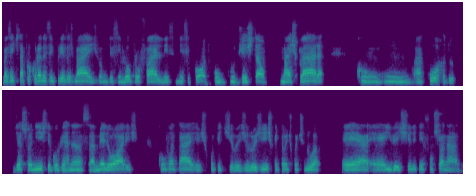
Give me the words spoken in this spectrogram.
mas a gente está procurando as empresas mais, vamos dizer assim, low profile nesse nesse ponto, com, com gestão mais clara, com um acordo de acionista e governança melhores, com vantagens competitivas de logística, então a gente continua é, é, investindo e tem funcionado.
